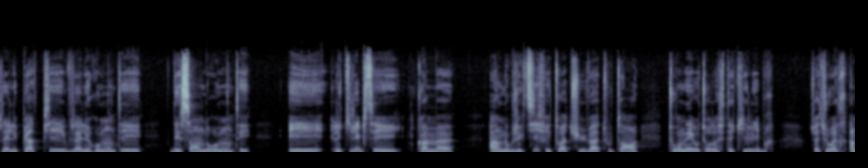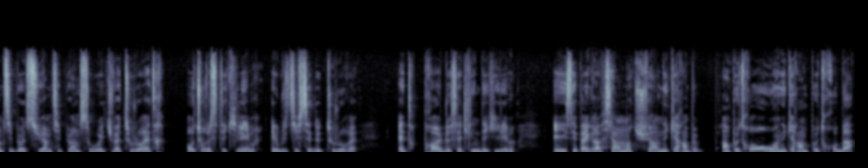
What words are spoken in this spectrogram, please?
vous allez perdre pied, vous allez remonter, descendre, remonter. Et l'équilibre, c'est comme euh, un objectif et toi, tu vas tout le temps tourner autour de cet équilibre. Tu vas toujours être un petit peu au-dessus, un petit peu en dessous et tu vas toujours être autour de cet équilibre. Et l'objectif, c'est de toujours être proche de cette ligne d'équilibre. Et c'est pas grave si à un moment tu fais un écart un peu, un peu trop haut ou un écart un peu trop bas.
